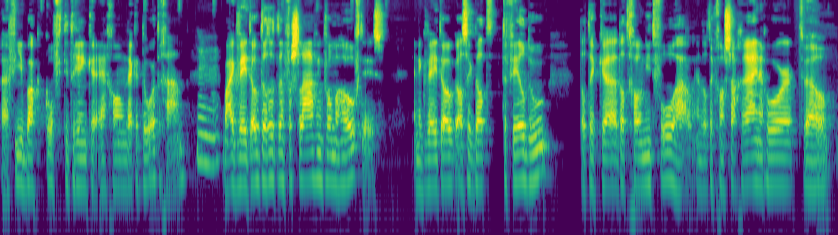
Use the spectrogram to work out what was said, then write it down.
uh, vier bakken koffie te drinken en gewoon lekker door te gaan. Mhm. Maar ik weet ook dat het een verslaving van mijn hoofd is. En ik weet ook als ik dat te veel doe, dat ik uh, dat gewoon niet volhoud. En dat ik gewoon zagrijnig word. Terwijl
